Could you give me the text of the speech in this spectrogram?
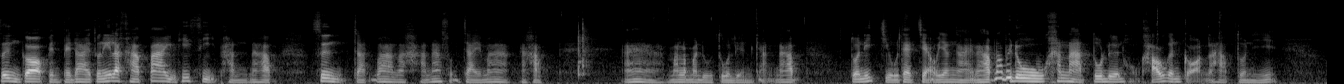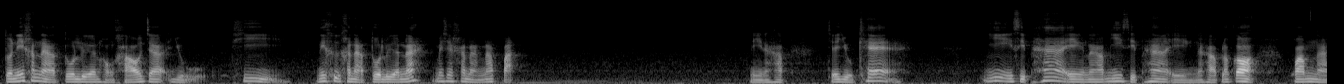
ซึ่งก็เป็นไปได้ตัวนี้ราคาป้ายอยู่ที่ 4,000 นะครับ ซึ่งจัดว่าราคาน่าสนใจมากนะครับอ่ามาเรามาดูตัวเรือนกันนะครับ ตัวนี้จิ๋วแต่แจ๋วยังไงนะครับ เราไปดูขนาดตัวเรือนของเขากันก่อนนะครับ ตัวนี้ ตัวนี้ขนาดตัวเรือนของเขาจะอยู่ที่นี่คือขนาดตัวเรือนนะ ไม่ใช่ขนาดหน้าปัด นี่นะครับ จะอยู่แค่ 25 เองนะครับ 25 เองนะครับ แล้วก็ความหนา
